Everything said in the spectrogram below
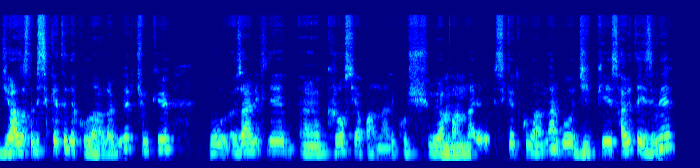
cihaz aslında bisiklete de kullanılabilir. Çünkü bu özellikle e, cross yapanlar, koşu yapanlar Hı-hı. ya da bisiklet kullananlar bu GPS harita izini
